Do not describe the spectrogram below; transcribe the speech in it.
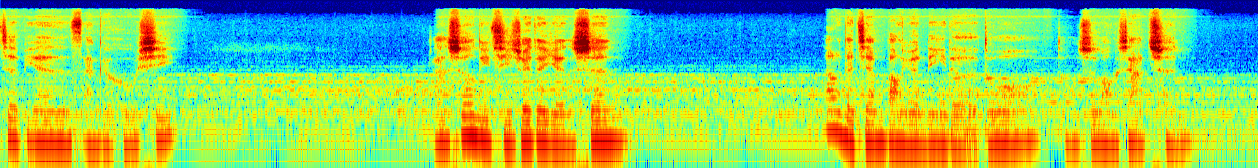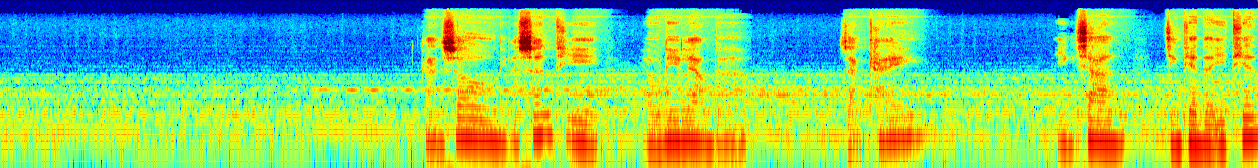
这边三个呼吸，感受你脊椎的延伸，让你的肩膀远离你的耳朵，同时往下沉，感受你的身体有力量的展开。迎向今天的一天，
